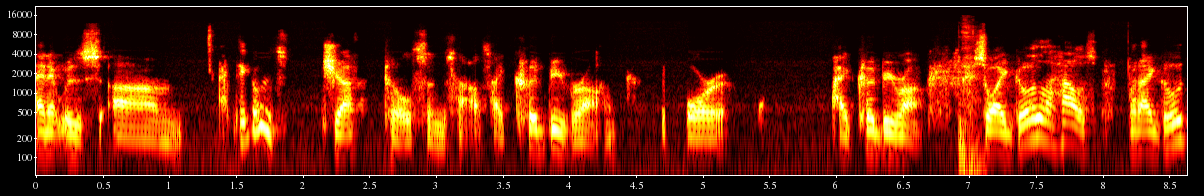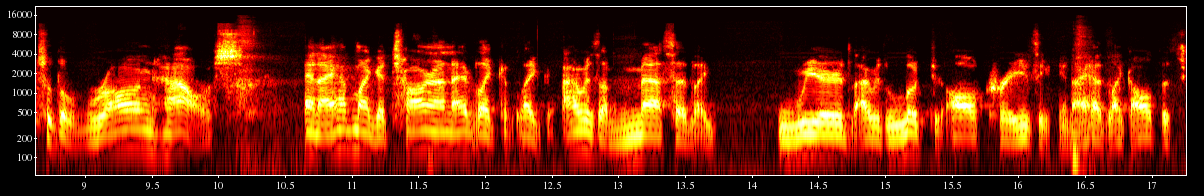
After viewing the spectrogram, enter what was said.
and it was um, I think it was Jeff Pilson's house. I could be wrong. Or I could be wrong. So I go to the house, but I go to the wrong house and I have my guitar on. I have like like I was a mess. I like weird. I would look all crazy, and I had like all this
